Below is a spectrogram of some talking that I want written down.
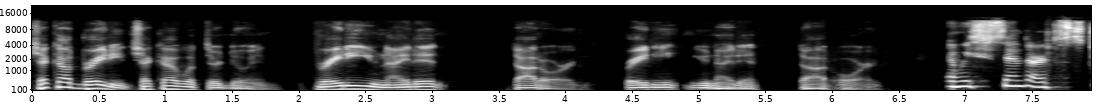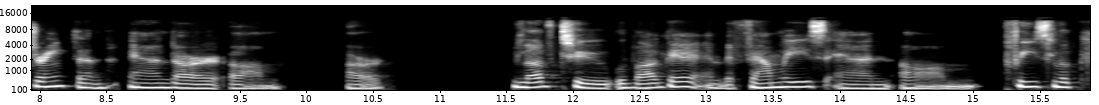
Check out Brady. Check out what they're doing. BradyUnited.org. BradyUnited.org. And we send our strength and, and our um, our love to Uvalde and the families. And um, please look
